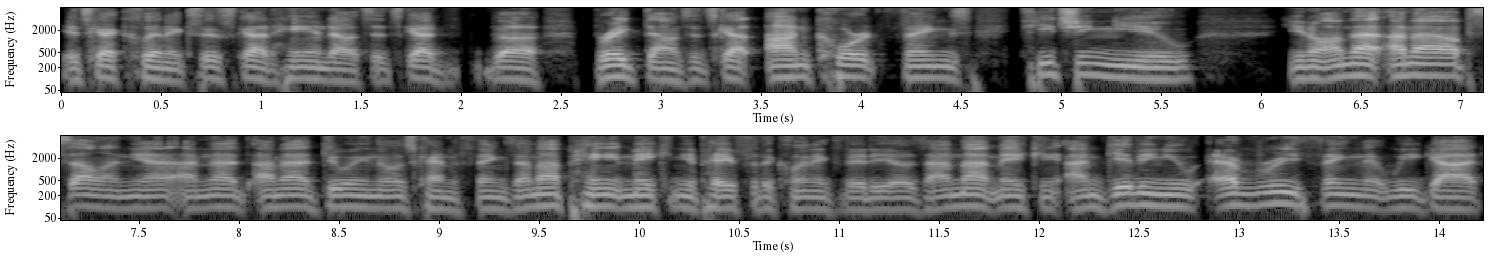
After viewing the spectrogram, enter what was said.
It's got clinics, it's got handouts, it's got uh, breakdowns, it's got on court things teaching you. You know, I'm not I'm not upselling you. I'm not I'm not doing those kind of things. I'm not paying making you pay for the clinic videos. I'm not making I'm giving you everything that we got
